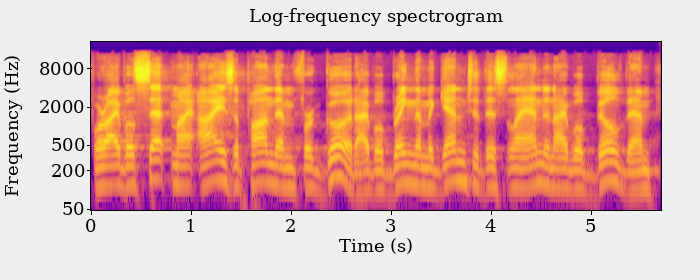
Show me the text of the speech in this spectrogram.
For I will set my eyes upon them for good. I will bring them again to this land, and I will build them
